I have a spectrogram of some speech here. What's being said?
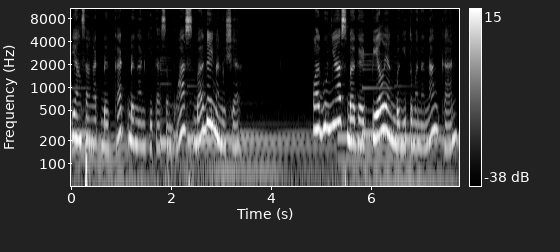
yang sangat dekat dengan kita semua sebagai manusia. Lagunya sebagai pil yang begitu menenangkan,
